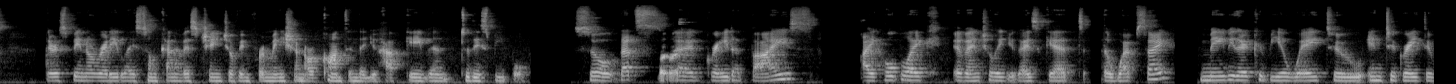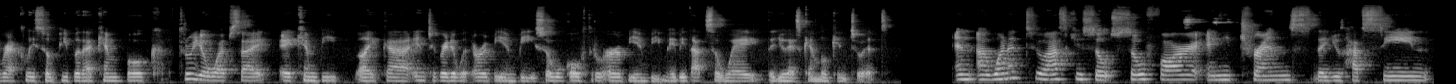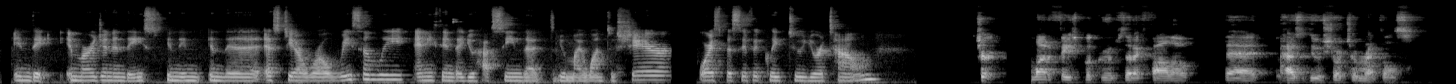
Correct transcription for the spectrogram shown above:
there's been already like some kind of exchange of information or content that you have given to these people. So that's right. a great advice. I hope like eventually you guys get the website. Maybe there could be a way to integrate directly so people that can book through your website. It can be like uh, integrated with airbnb. So we'll go through airbnb. Maybe that's a way that you guys can look into it. And i wanted to ask you so so far any trends that you have seen in the emerging in the in, in, in the str world recently? Anything that you have seen that you might want to share or specifically to your town sure a lot of facebook groups that i follow that has to do with short-term rentals.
